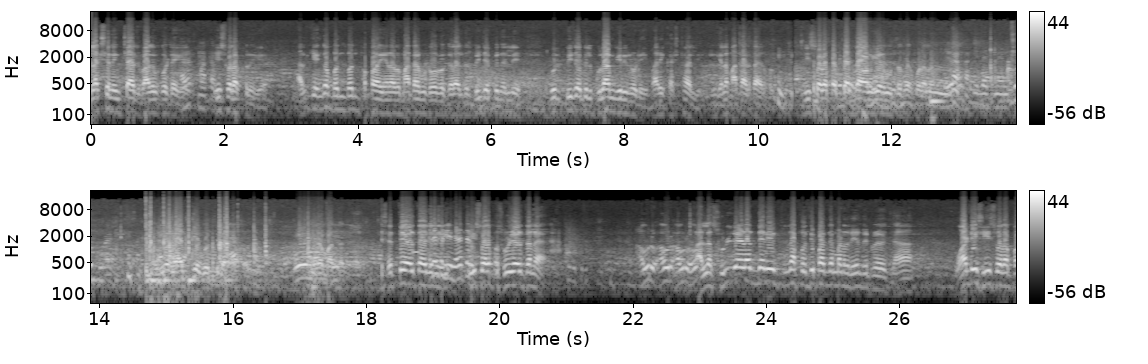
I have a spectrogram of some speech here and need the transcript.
ಎಲೆಕ್ಷನ್ ಇನ್ಚಾರ್ಜ್ ಬಾಗಲಕೋಟೆಗೆ ಈಶ್ವರಪ್ಪನಿಗೆ. ಅದಕ್ಕೆ ಹೆಂಗೋ ಬಂದ್ ಬಂದ್ ಪಾಪ ಏನಾದ್ರು ಮಾತಾಡ್ಬಿಟ್ಟು ಹೋಗ್ಬೇಕಲ್ಲ ಅಂತ ಬಿಜೆಪಿನಲ್ಲಿ ಬಿಜೆಪಿ ಗುಲಾಮ್ಗಿರಿ ನೋಡಿ ಭಾರಿ ಕಷ್ಟ ಅಲ್ಲಿ. ಹಿಂಗೆಲ್ಲ ಮಾತಾಡ್ತಾ ಇರ್ಬೇಕು. ಈಶ್ವರಪ್ಪ ಪೆದ್ದ ಅವನಿಗೆ ಉತ್ತರ ಕೊಡಲ್ಲ. ರಾಜಕೀಯ ಗೊತ್ತಿಲ್ಲ. ಸತ್ಯ ಹೇಳ್ತಾ ಇದ್ದೀನಿ. ಈಶ್ವರಪ್ಪ ಸುಳ್ಳು ಹೇಳ್ತಾನೆ. ಅವರು ಅವರು ಅವರು ಅಲ್ಲ ಸುಳ್ಳು ಹೇಳದ್ದೇ ನೀವು ಪ್ರತಿಪಾದನೆ ಮಾಡಿದ್ರೆ ಏನ್ರಿ ಪ್ರಯೋಜನ? ವಾಟ್ ಈಸ್ ಈಶ್ವರಪ್ಪ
